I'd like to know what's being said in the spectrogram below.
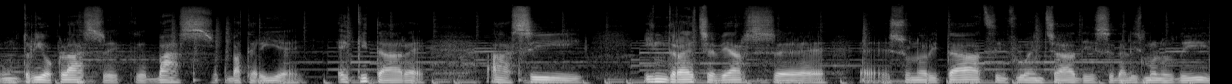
un trio classico, bass, batterie e chitarre, a si indrece verso eh, sonorità influenzate dalle melodie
